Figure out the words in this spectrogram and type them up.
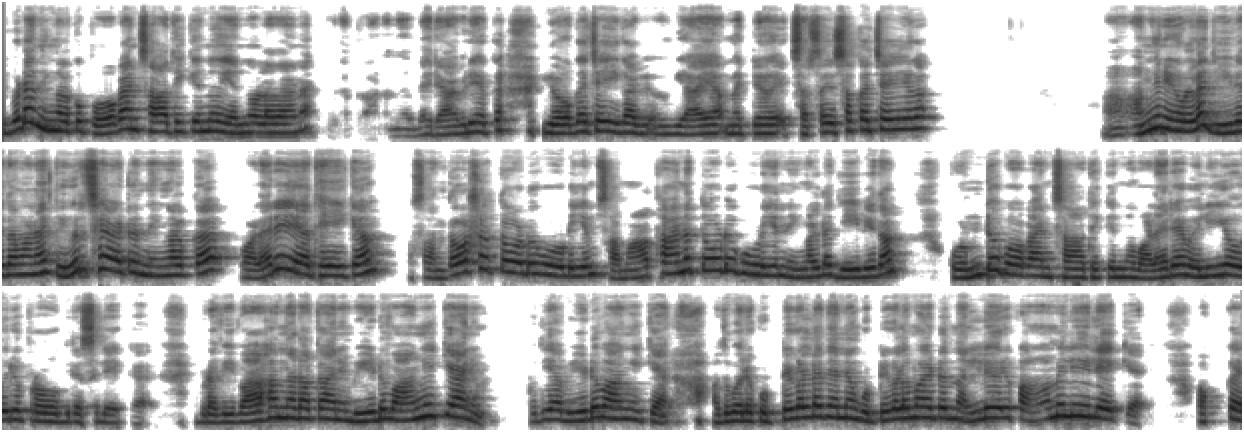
ഇവിടെ നിങ്ങൾക്ക് പോകാൻ സാധിക്കുന്നു എന്നുള്ളതാണ് ഇവിടെ രാവിലെയൊക്കെ യോഗ ചെയ്യുക വ്യായാമം മറ്റ് എക്സർസൈസ് ഒക്കെ ചെയ്യുക. അങ്ങനെയുള്ള ജീവിതമാണ് തീർച്ചയായിട്ടും നിങ്ങൾക്ക് വളരെയധികം സന്തോഷത്തോടു കൂടിയും സമാധാനത്തോടു കൂടിയും നിങ്ങളുടെ ജീവിതം കൊണ്ടുപോകാൻ സാധിക്കുന്നു. വളരെ വലിയ ഒരു പ്രോഗ്രസ്സിലേക്ക്. ഇവിടെ വിവാഹം നടക്കാനും വീട് വാങ്ങിക്കാനും പുതിയ വീട് വാങ്ങിക്കാൻ അതുപോലെ കുട്ടികളുടെ തന്നെ കുട്ടികളുമായിട്ട് നല്ലൊരു ഫാമിലിയിലേക്ക് ഒക്കെ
